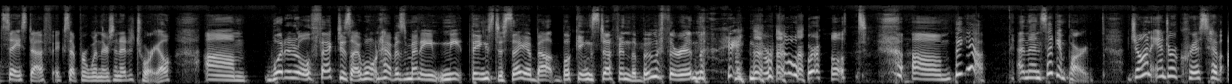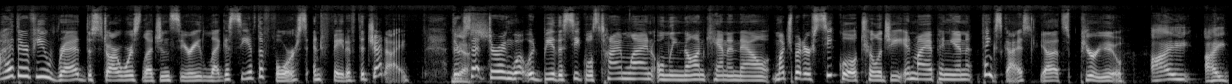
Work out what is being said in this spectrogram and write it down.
say stuff except for when there's an editorial. Um, what it'll affect is I won't have as many neat things to say about booking stuff in the booth or in the, in the real world. Um, but yeah. And then second part, John and or Chris, have either of you read the Star Wars Legends series Legacy of the Force and Fate of the Jedi? They're Yes. set during what would be the sequel's timeline, only non-canon now. Much better sequel trilogy, in my opinion. Thanks, guys. Yeah, that's pure you. I I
